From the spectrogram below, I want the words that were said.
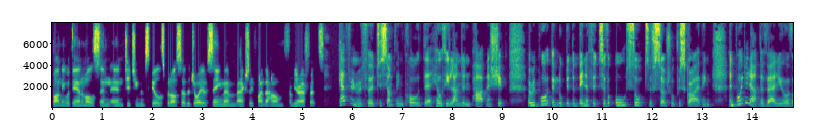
bonding with the animals and, and teaching them skills, but also the joy of seeing them actually find a home from your efforts. Katherine referred to something called the Healthy London Partnership, a report that looked at the benefits of all sorts of social prescribing and pointed out the value of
